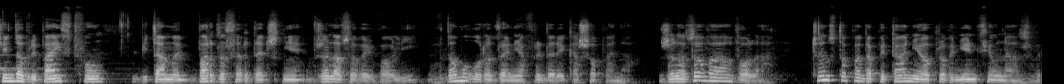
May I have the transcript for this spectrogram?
Dzień dobry Państwu. Witamy bardzo serdecznie w Żelazowej Woli, w domu urodzenia Fryderyka Chopina. Żelazowa Wola. Często pada pytanie o proweniencję nazwy.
